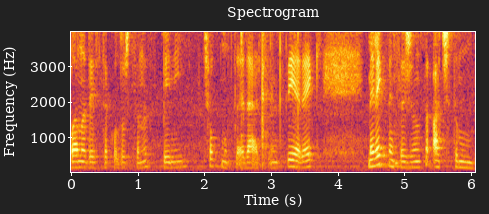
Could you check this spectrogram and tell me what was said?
bana destek olursanız beni çok mutlu edersiniz diyerek Melek mesajınızı açtım.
